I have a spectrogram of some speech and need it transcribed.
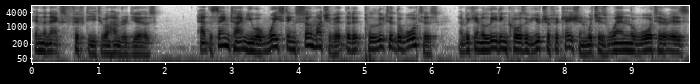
in the next 50 to 100 years. At the same time, you were wasting so much of it that it polluted the waters and became a leading cause of eutrophication, which is when the water is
